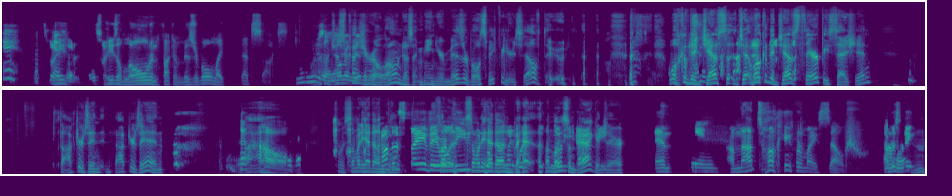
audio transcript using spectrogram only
Eh, So he's, so he's alone and fucking miserable. Like, that sucks. He Well, just because you're alone doesn't mean you're miserable. Speak for yourself, dude. welcome to Jeff's. Je- welcome to Jeff's therapy session. Doctors in. Doctors in. Wow. Somebody had to I'm unload. just saying they were Somebody, leading somebody had to a point unba- unload would be some happy. baggage there. And I mean, I'm not talking for myself. I'm just Uh-huh. saying, Mm,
